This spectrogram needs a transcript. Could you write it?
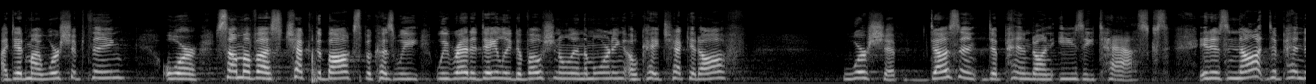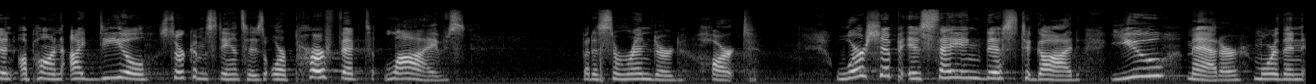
I did my worship thing. Or some of us check the box because we, we read a daily devotional in the morning. Okay, check it off. Worship doesn't depend on easy tasks. It is not dependent upon ideal circumstances or perfect lives, but a surrendered heart. Worship is saying this to God You matter more than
